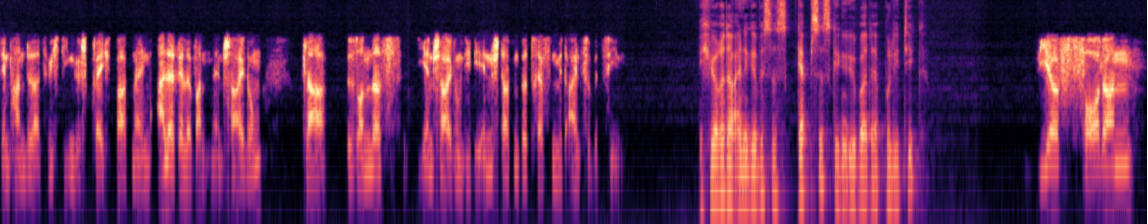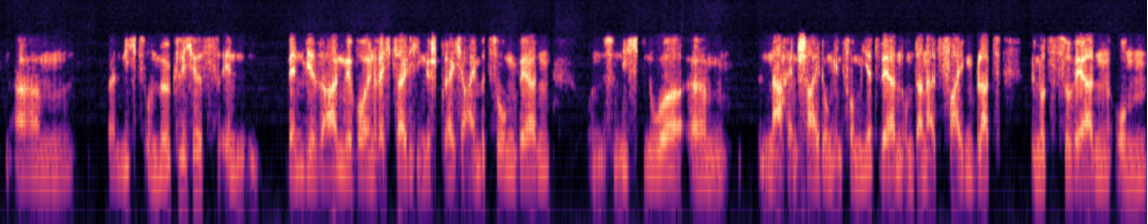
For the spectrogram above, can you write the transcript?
den Handel, als wichtigen Gesprächspartner in alle relevanten Entscheidungen, klar, besonders die Entscheidungen, die die Innenstaaten betreffen, mit einzubeziehen. Ich höre da eine gewisse Skepsis gegenüber der Politik. Wir fordern ähm, nichts Unmögliches. In, wenn wir sagen, wir wollen rechtzeitig in Gespräche einbezogen werden und nicht nur ähm, nach Entscheidungen informiert werden, um dann als Feigenblatt genutzt zu werden, um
